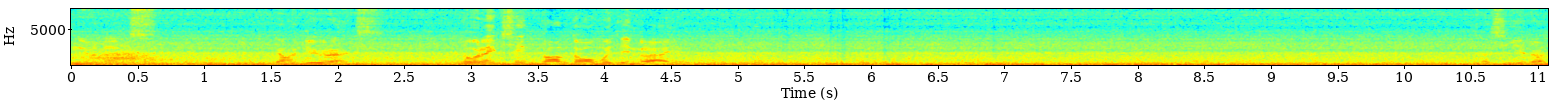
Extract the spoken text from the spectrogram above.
Nu rechts. Ja, nu rechts. Door rechts in gaan, door moet inrijden. Dat zie je dan.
